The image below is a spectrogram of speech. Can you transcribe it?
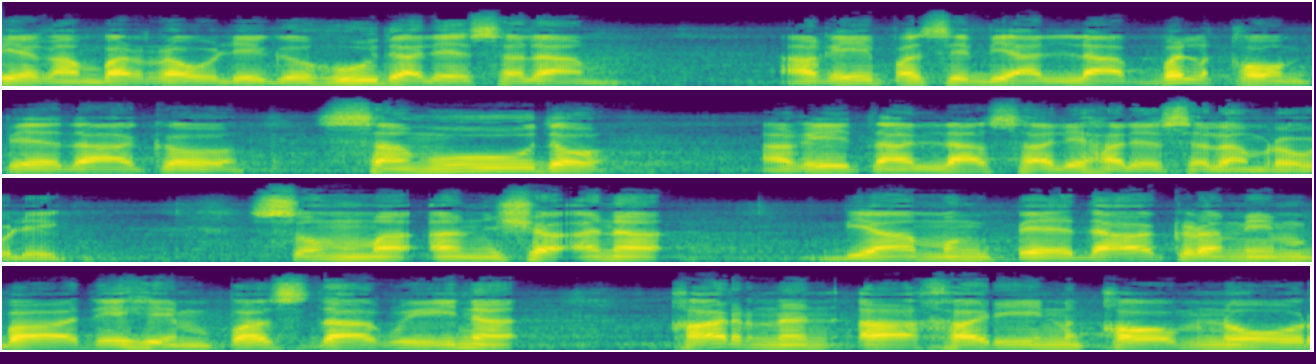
پیغمبر راولېږه هود علیه السلام هغې پسې بیا الله بل قوم پیدا کړ سمود هغې ته الله صالح علیه السلام راولېږه ثم انشأنا بیا موږ پیدا کړه من بعدهم پس د هغوی نه قرنن آخرین قوم نور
